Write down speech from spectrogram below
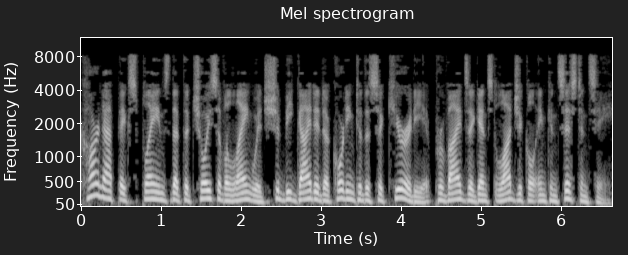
Carnap explains that the choice of a language should be guided according to the security it provides against logical inconsistency.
